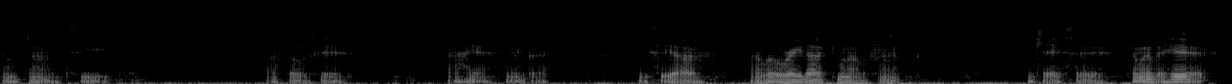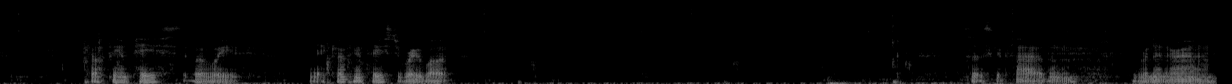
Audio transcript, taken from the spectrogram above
come down to I thought it was here. Ah yeah radar you see our, our little radar coming out the front Okay, so come over here, copy and paste, oh wait, yeah, copy and paste the robot. So let's get five of them running around.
